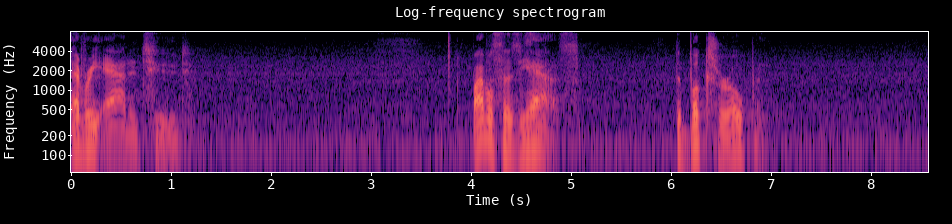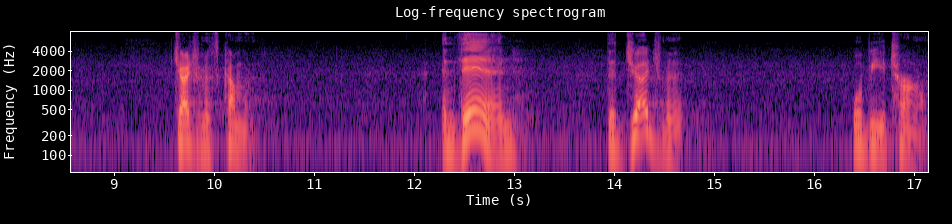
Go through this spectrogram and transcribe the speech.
every attitude. Bible says he has. The books are open. Judgment's coming. And then the judgment will be eternal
